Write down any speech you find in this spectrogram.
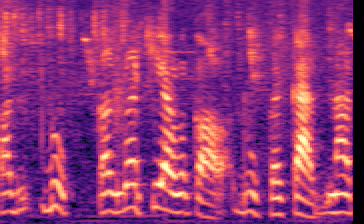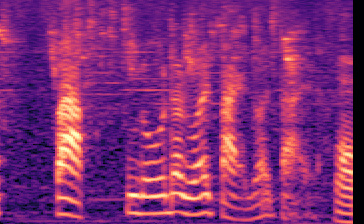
กันลูกกันก็เที่ยวแล้วก็ลูกไปกัดหน้าฝากกิโลได้ร้อยตายร้อยตายอ๋อ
